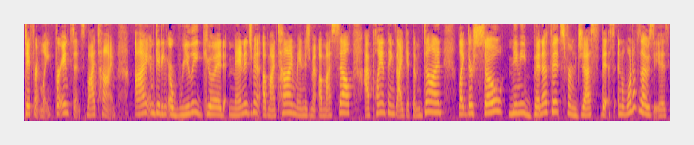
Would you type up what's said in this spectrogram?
differently. For instance, my time. I am getting a really good management of my time, management of myself. I plan things, I get them done. Like there's so many benefits from just this. And one of those is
